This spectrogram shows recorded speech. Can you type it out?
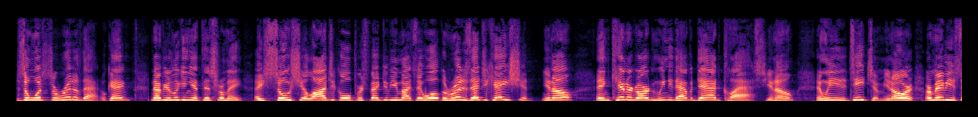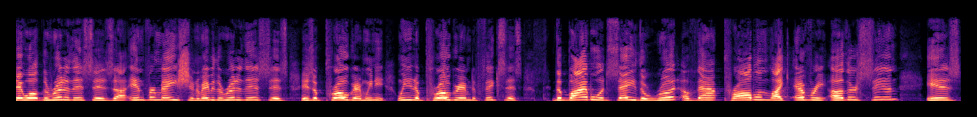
So what's the root of that, okay? Now, if you're looking at this from a, a sociological perspective, you might say, well, the root is education, you know? In kindergarten, we need to have a dad class, you know, and we need to teach them, you know, or, or maybe you say, well, the root of this is uh, information, or maybe the root of this is, is a program. We need, we need a program to fix this. The Bible would say the root of that problem, like every other sin, is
